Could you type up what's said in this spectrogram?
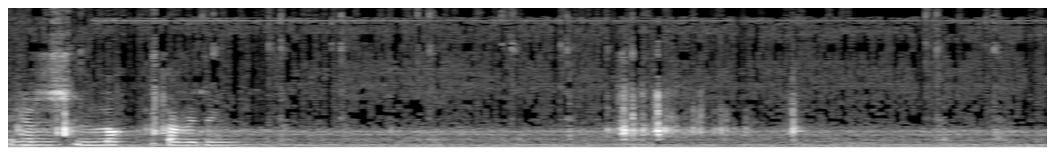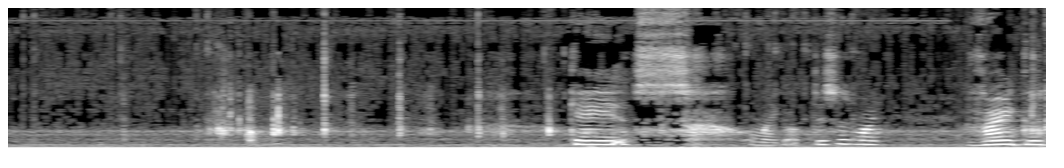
I gotta just look everything. Okay, it's. Oh my god, this is my very good.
